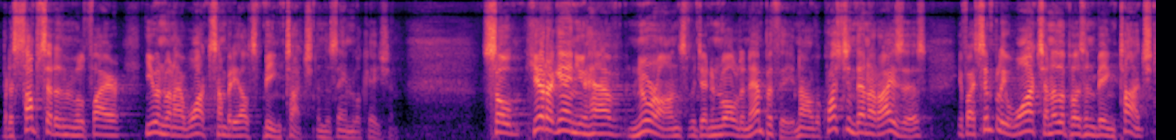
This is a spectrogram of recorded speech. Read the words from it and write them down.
but a subset of them will fire even when I watch somebody else being touched in the same location. So here again you have neurons which are involved in empathy. Now the question then arises, if I simply watch another person being touched,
